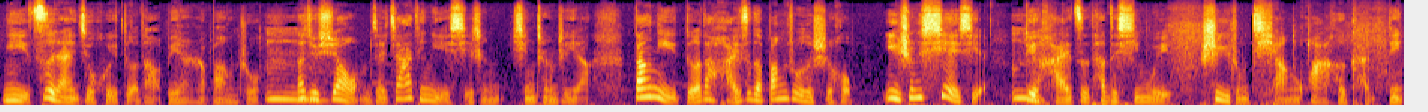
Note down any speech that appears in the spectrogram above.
你自然也就会得到别人的帮助。嗯那就需要我们在家庭里也形成形成这样。当你得到孩子的帮助的时候，一声谢谢，对孩子他的行为是一种强化和肯定。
